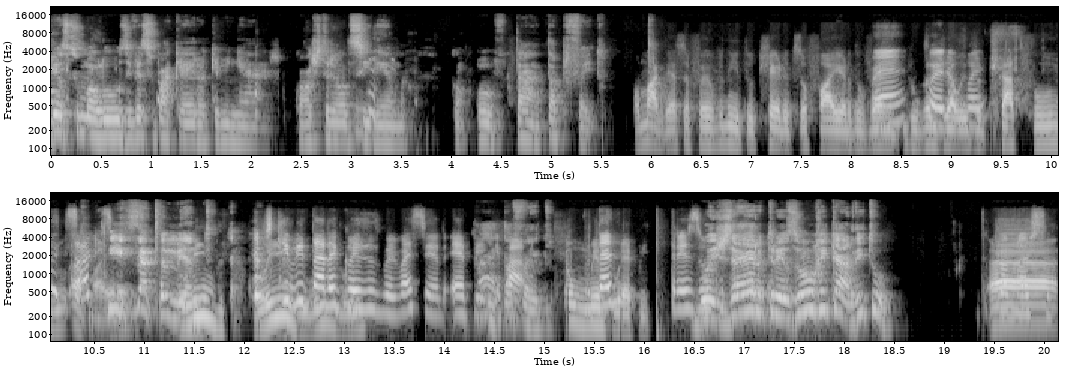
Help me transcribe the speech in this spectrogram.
vê-se uma luz e vê-se o Baqueiro a caminhar com a estrela de cinema. Está tá perfeito. Oh, Magda, essa foi bonita, o Chariots of Fire do, Van, É, do Vangelis foi? a tocar de fundo. É Exatamente. lindo, Temos que lindo, evitar a lindo, coisa depois, vai ser épico. Ah, está feito. É um momento Portanto, épico. 3 1 2-0, 3-1, Ricardo, e tu? Ah,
